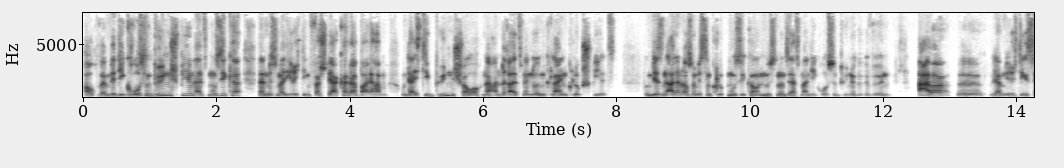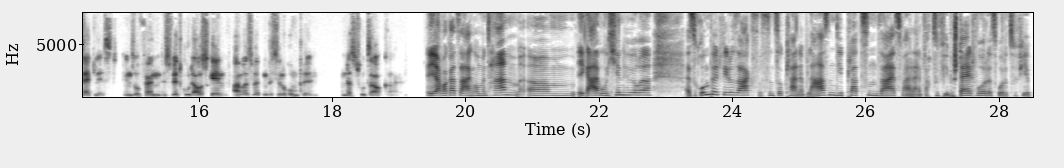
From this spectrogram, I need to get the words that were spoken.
auch wenn wir die großen Bühnen spielen als Musiker, dann müssen wir die richtigen Verstärker dabei haben. Und da ist die Bühnenshow auch eine andere, als wenn du im kleinen Club spielst. Und wir sind alle noch so ein bisschen Clubmusiker und müssen uns erstmal an die große Bühne gewöhnen. Aber äh, wir haben die richtige Setlist. Insofern, es wird gut ausgehen, aber es wird ein bisschen rumpeln. Und das tut es auch gerade. Ja, wollte gerade sagen, momentan, ähm, egal wo ich hinhöre, es rumpelt, wie du sagst, es sind so kleine Blasen, die platzen, sei es, weil einfach zu viel bestellt wurde, es wurde zu viel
